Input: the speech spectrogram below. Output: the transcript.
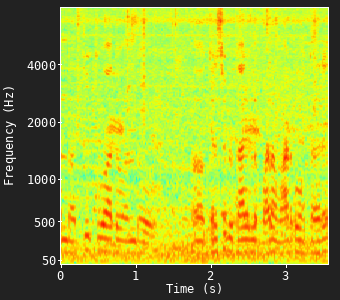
ಒಂದು ಅತ್ಯುತ್ತವಾದ ಒಂದು ಕೆಲಸಗಳು ಕಾರ್ಯಗಳು ಭಾಳ ಹೋಗ್ತಾರೆ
